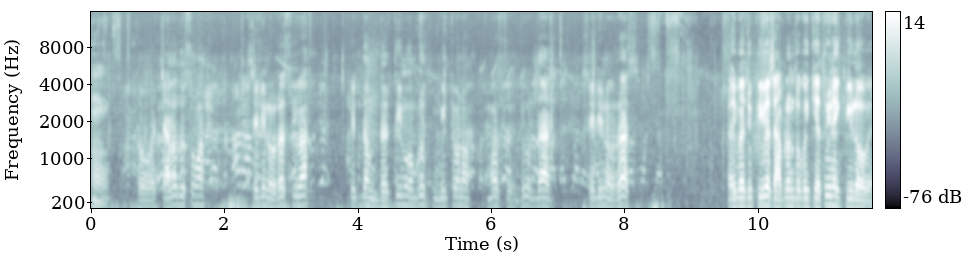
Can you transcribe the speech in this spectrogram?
હમ. તો ચાલો દોસ્તોમાં શેરડીનો રસ પીવા. એકદમ ધરતીનું અમૃત મીઠોનો મસ્ત, જોરદાર શેરડીનો રસ. કઈ બાજુ પીવે છે. આપણને તો કોઈ કહેતું નહીં પી લો હવે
